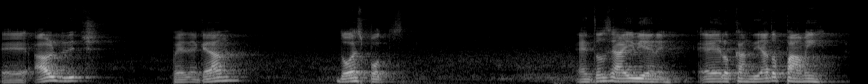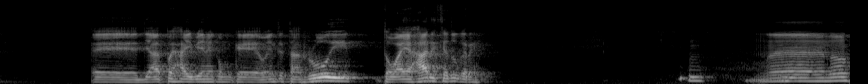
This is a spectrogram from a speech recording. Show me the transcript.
Eh, Aldrich, pues me quedan dos spots. Entonces ahí viene, eh, los candidatos para mí. Eh, ya después ahí viene como que obviamente está Rudy, Tobias Harris, ¿qué tú crees? Eh, no.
